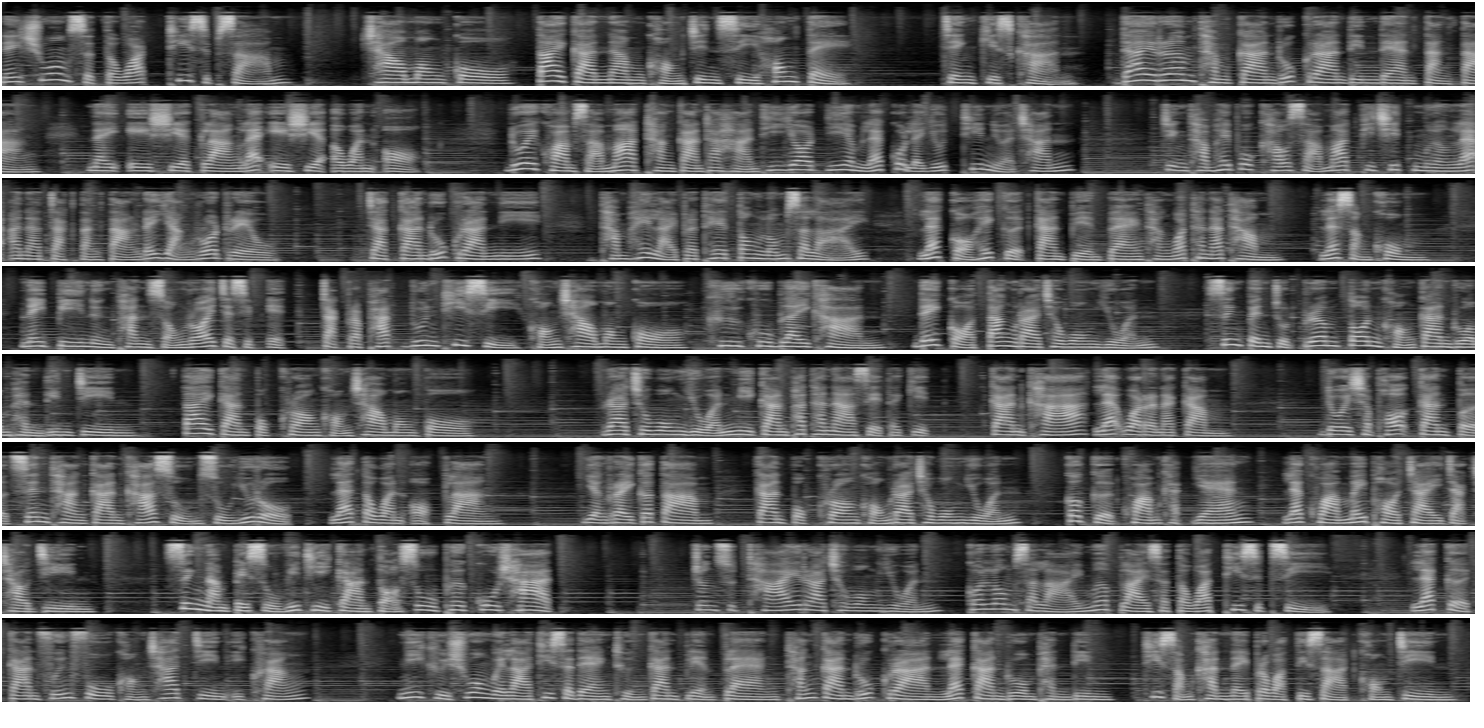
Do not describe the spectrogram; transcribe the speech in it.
ในช่วงศตวรรษที่ 13 ชาวมองโกใต้การนำของจินซีฮ่องเต้เจงกิสข่าน ได้เริ่มทำการรุกรานดินแดนต่างๆ ในเอเชียกลางและเอเชียตะวันออก ด้วยความสามารถทางการทหารที่ยอดเยี่ยมและกลยุทธ์ที่เหนือชั้น จึงทำให้พวกเขาสามารถพิชิตเมืองและอาณาจักรต่างๆ ได้อย่างรวดเร็ว จากการรุกรานนี้ทำให้หลายประเทศต้องล้มสลาย และก่อให้เกิดการเปลี่ยนแปลงทางวัฒนธรรม และสังคม ในปี 1271 จักรพรรดิรุ่นที่ 4 ของชาวมองโก คือคูไลขาน ได้ก่อตั้งราชวงศ์หยวน ซึ่งเป็นจุดเริ่มต้นของการรวมแผ่นดินจีน ใต้การปกครองของชาวมองโก ราชวงศ์หยวนมีการพัฒนาเศรษฐกิจ การค้าและวรรณกรรม โดยเฉพาะการเปิดเส้นทางการค้าสูงสู่ยุโรป และตะวันออกกลาง อย่างไรก็ตาม การปกครองของราชวงศ์หยวน ก็เกิดความขัดแย้ง และความไม่พอใจจากชาวจีน ซึ่งนำไปสู่วิธีการต่อสู้เพื่อกู้ชาติ จนสุดท้ายราชวงศ์หยวนก็ล่มสลายเมื่อปลายศตวรรษที่ 14 และเกิดการฟื้นฟูของชาติจีนอีกครั้ง นี่คือช่วงเวลาที่แสดงถึงการเปลี่ยนแปลง ทั้งการรุกรานและการรวมแผ่นดินที่สำคัญในประวัติศาสตร์ของจีน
